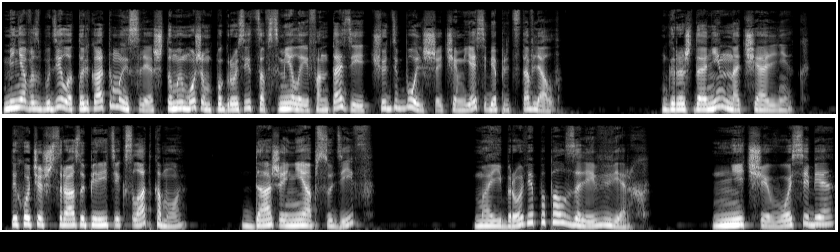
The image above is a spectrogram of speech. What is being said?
Меня возбудило только от мысли, что мы можем погрузиться в смелые фантазии чуть больше, чем я себе представлял. «Гражданин начальник, ты хочешь сразу перейти к сладкому? Даже не обсудив?» Мои брови поползли вверх. «Ничего себе!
